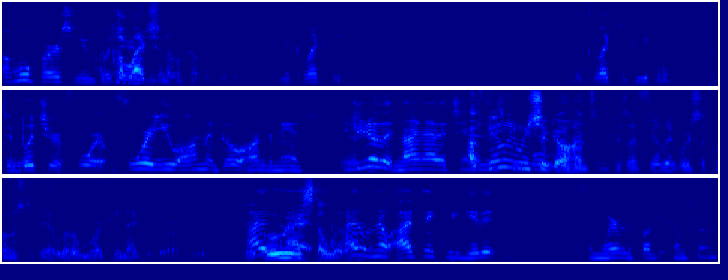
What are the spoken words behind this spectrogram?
A whole person who a collection of a couple people. and They collect it. They collect the people They to butcher it for for you on the go on demand. Did you know that nine out of ten? I of feel these like we should go hunting because I feel like we're supposed to be a little more connected to our food. I, At least I, a little. I don't know. I think we get it from wherever the fuck it comes from.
